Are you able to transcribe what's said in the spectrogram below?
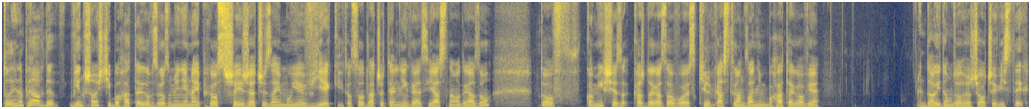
tutaj naprawdę w większości bohaterów zrozumienie najprostszej rzeczy zajmuje wieki. To, co dla czytelnika jest jasne od razu, to w komiksie każdorazowo jest kilka stron, zanim bohaterowie dojdą do rzeczy oczywistych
